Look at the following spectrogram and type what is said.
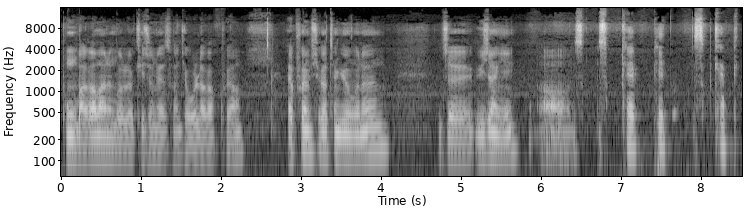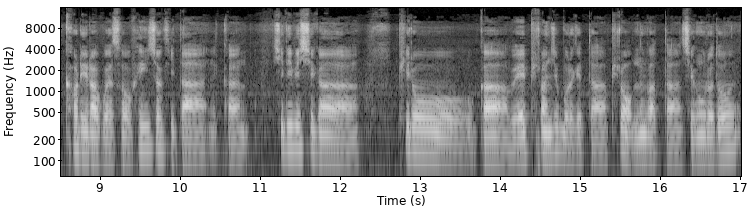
봉 마감하는 걸로 기준으로 해서 이제 올라갔고요. FOMC 같은 경우는 이제 위장이 어, 스- 스케피 스케피컬이라고 해서 회의적이다. 그러니까 CDBC가 필요가 왜 필요한지 모르겠다. 필요 없는 것 같다. 지금으로도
